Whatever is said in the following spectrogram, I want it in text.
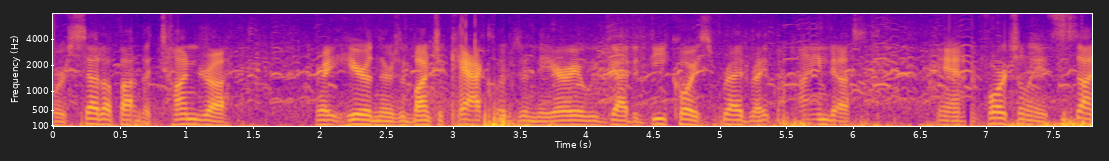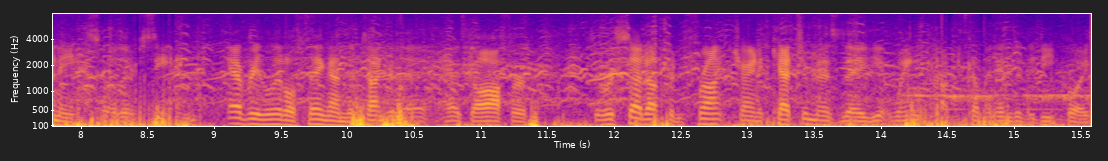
we're set up on the tundra right here, and there's a bunch of cacklers in the area. We've got a decoy spread right behind us, and unfortunately, it's sunny, so they're seeing every little thing on the tundra that it has to offer. So we're set up in front trying to catch them as they get winged up coming into the decoys.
